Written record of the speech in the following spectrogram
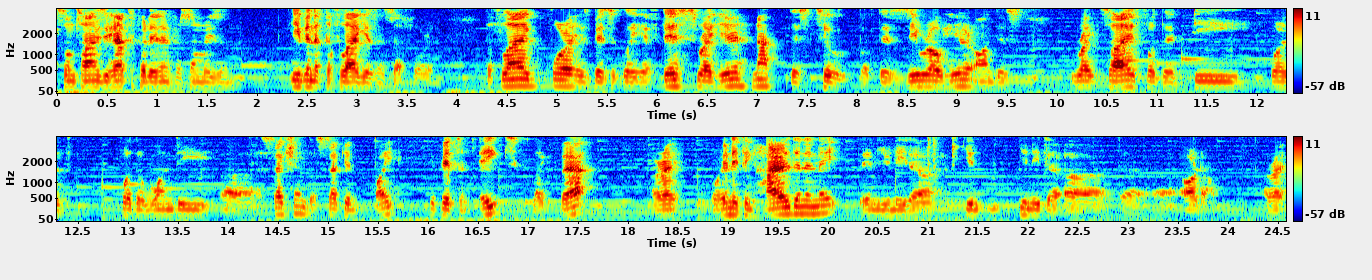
Sometimes you have to put it in for some reason even if the flag isn't set for it the flag for it is basically if this right here, not this 2, but this 0 here on this right side for the D, for for the 1D uh, section, the second byte, if it's an 8 like that, all right, or anything higher than an 8, then you need a you you need the uh, the uh, RDOM, all right,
